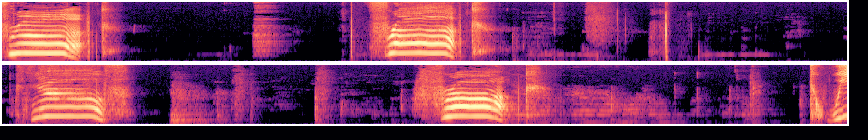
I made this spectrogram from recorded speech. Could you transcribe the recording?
Frog! Frog! Knopf! Frog! Tweet!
